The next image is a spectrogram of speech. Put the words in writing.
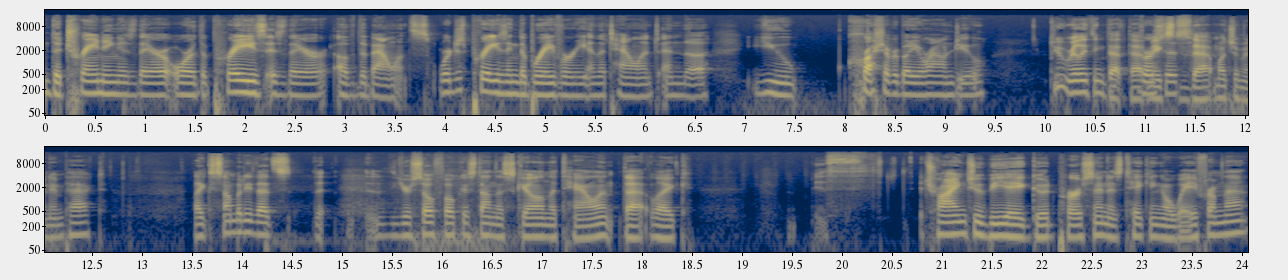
the training is there or the praise is there of the balance. We're just praising the bravery and the talent and the you crush everybody around you. Do you really think that that makes that much of an impact? Like somebody that's that you're so focused on the skill and the talent that like th- trying to be a good person is taking away from that.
